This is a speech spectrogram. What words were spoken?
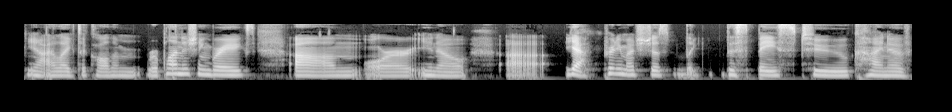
you know, I like to call them replenishing breaks, um, or you know, uh, yeah, pretty much just like the space to kind of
